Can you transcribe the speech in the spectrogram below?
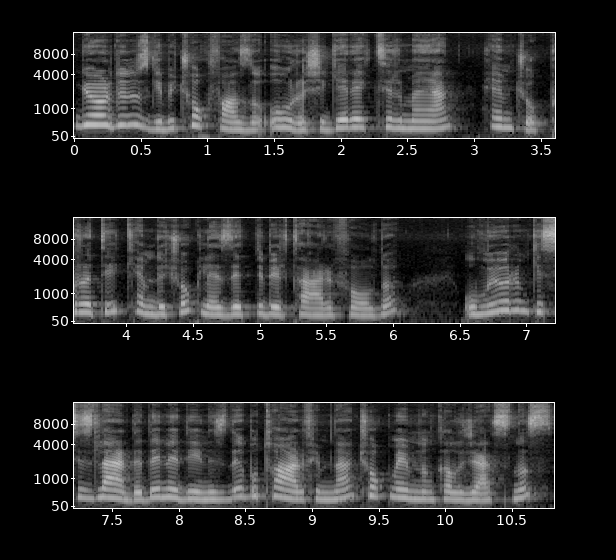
Gördüğünüz gibi çok fazla uğraşı gerektirmeyen hem çok pratik hem de çok lezzetli bir tarif oldu. Umuyorum ki sizler de denediğinizde bu tarifimden çok memnun kalacaksınız.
